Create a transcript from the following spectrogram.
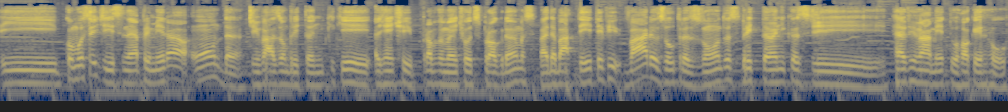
E como você disse, né, a primeira onda de invasão britânica que a gente provavelmente outros programas vai debater, teve várias outras ondas britânicas de revivimento do rock and roll.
